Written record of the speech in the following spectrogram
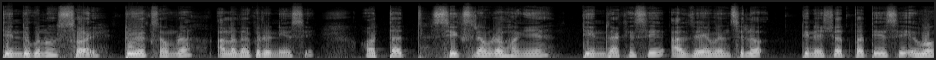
তিন দুগুণ ছয় টু এক্স আমরা আলাদা করে নিয়েছি। অর্থাৎ সিক্সরে আমরা ভাঙিয়ে তিন রাখেছি, আর যে এম এন ছিল তিনের সাত পাতিয়েছি এবং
